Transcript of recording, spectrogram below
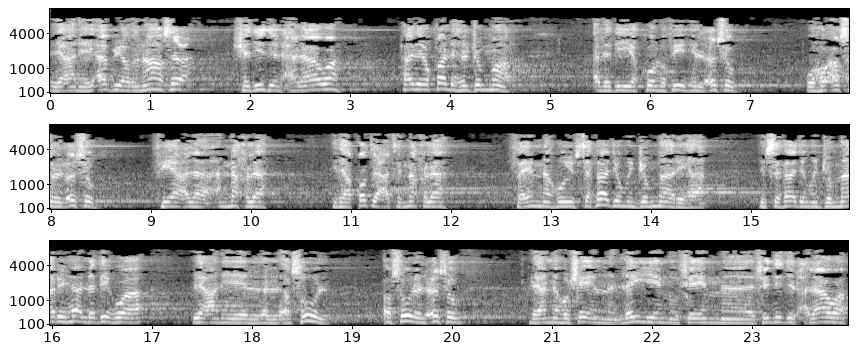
يعني أبيض ناصع شديد الحلاوة. هذا يقال له الجمار الذي يكون فيه العسب وهو أصل العسب في أعلى النخلة. إذا قطعت النخلة فإنه يستفاد من جمارها يستفاد من جمارها الذي هو يعني الأصول أصول العسب لأنه شيء لين وشيء شديد الحلاوة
